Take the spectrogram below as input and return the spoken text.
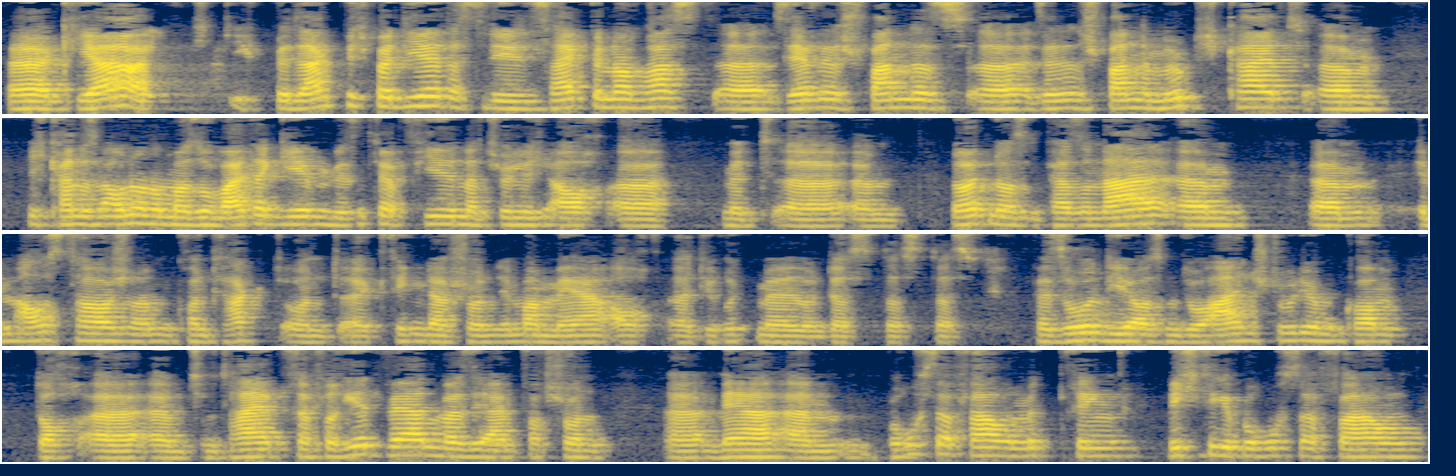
äh, Chiara, ich, ich, bedanke mich bei dir, dass du dir die Zeit genommen hast. Äh, sehr, sehr spannendes, äh, sehr, sehr spannende Möglichkeit. Ähm, ich kann das auch nur noch mal so weitergeben. Wir sind ja viel natürlich auch äh, mit äh, ähm, Leuten aus dem Personal ähm, im Austausch und im Kontakt und äh, kriegen da schon immer mehr auch äh, die Rückmeldung, dass, dass, dass Personen, die aus dem dualen Studium kommen, doch äh, ähm, zum Teil präferiert werden, weil sie einfach schon äh, mehr ähm, Berufserfahrung mitbringen, wichtige Berufserfahrung.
